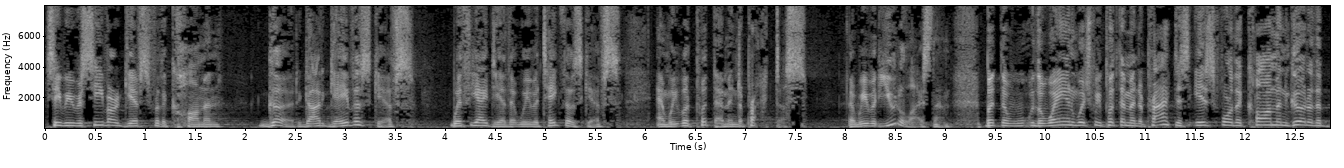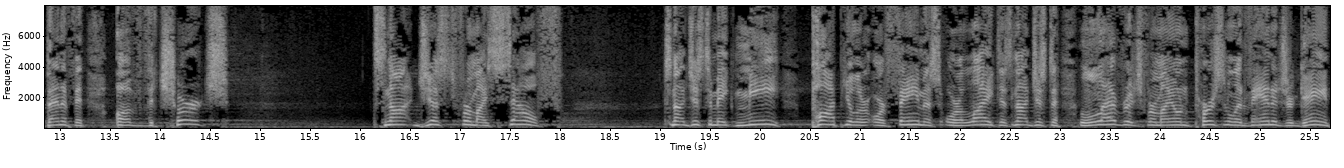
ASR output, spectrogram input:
See, we receive our gifts for the common good. God gave us gifts with the idea that we would take those gifts and we would put them into practice, that we would utilize them. But the, the way in which we put them into practice is for the common good or the benefit of the church. It's not just for myself. It's not just to make me popular or famous or liked. It's not just to leverage for my own personal advantage or gain.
